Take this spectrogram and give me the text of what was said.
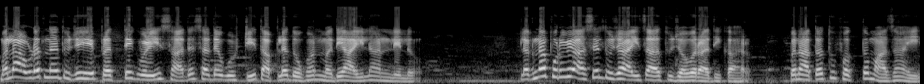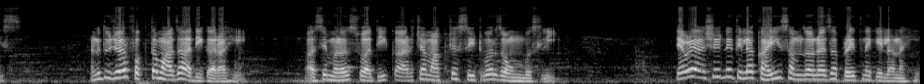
मला आवडत नाही तुझे हे प्रत्येक वेळी साध्या साध्या गोष्टीत आपल्या दोघांमध्ये आईला आणलेलं. लग्नापूर्वी असेल तुझ्या आईचा तुझ्यावर अधिकार पण आता तू फक्त माझा आहेस आणि तुझ्यावर फक्त माझा अधिकार आहे. असे म्हणत स्वाती कारच्या मागच्या सीटवर जाऊन बसली. त्यावेळी आशिषने तिला काही समजावण्याचा प्रयत्न केला नाही.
